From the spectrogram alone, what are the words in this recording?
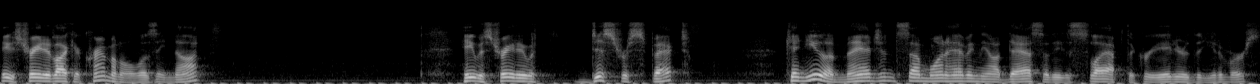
He was treated like a criminal, was he not? He was treated with disrespect. Can you imagine someone having the audacity to slap the creator of the universe?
